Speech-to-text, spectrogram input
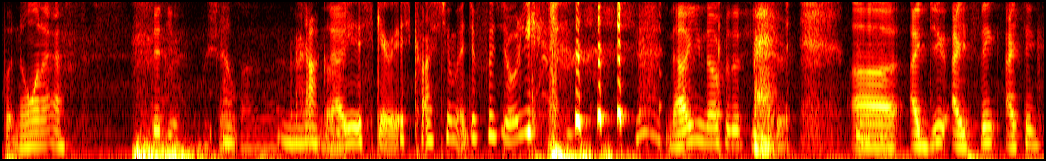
but no one asked. Did you? We should have thought of Not gonna Now- be the scariest costume at the Fazoli's. now you know for the future. uh, I do. I think. I think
